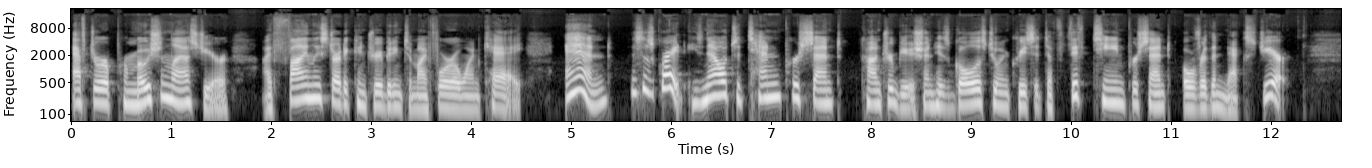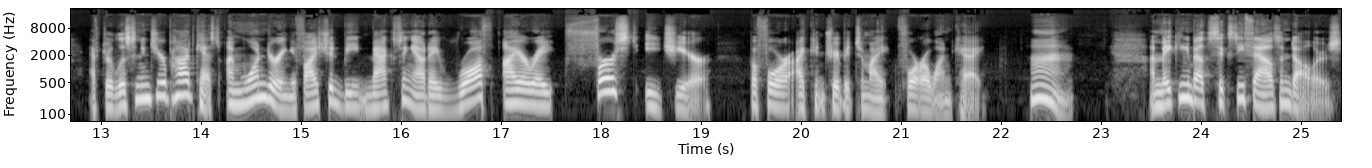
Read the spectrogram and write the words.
After a promotion last year, I finally started contributing to my 401k. And this is great. He's now up to 10% contribution. His goal is to increase it to 15% over the next year. After listening to your podcast, I'm wondering if I should be maxing out a Roth IRA first each year before I contribute to my 401k. Hmm. I'm making about $60,000,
